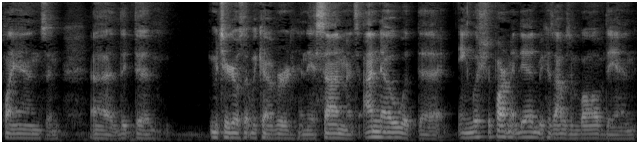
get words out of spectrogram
plans and uh, the, the materials that we covered and the assignments. I know what the English department did because I was involved in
